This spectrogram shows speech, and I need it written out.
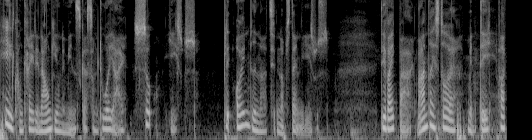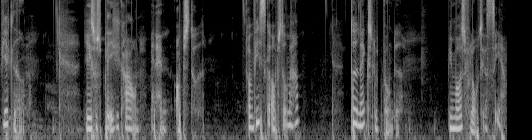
Helt konkrete navngivende mennesker, som du og jeg, så Jesus. Blev øjenvidner til den opstandende Jesus. Det var ikke bare en vandrehistorie, men det var virkeligheden. Jesus blev ikke graven, men han opstod. Og vi skal opstå med ham. Døden er ikke slutpunktet. Vi må også få lov til at se ham.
